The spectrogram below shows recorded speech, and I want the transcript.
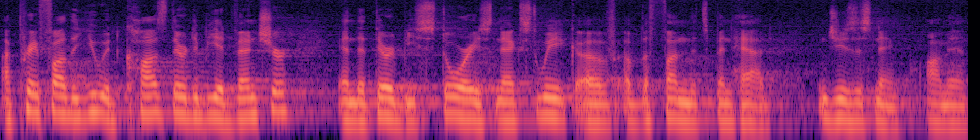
I pray, Father, you would cause there to be adventure and that there would be stories next week of, of the fun that's been had. In Jesus' name, amen.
